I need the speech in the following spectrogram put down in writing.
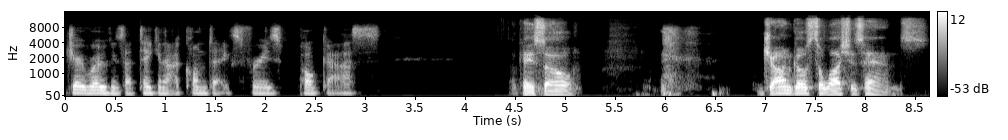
Joe Rogan's had taken out of context for his podcasts. Okay, so John goes to wash his hands,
